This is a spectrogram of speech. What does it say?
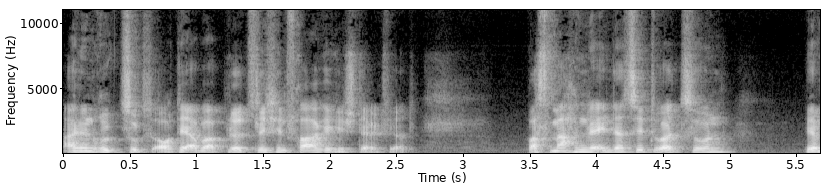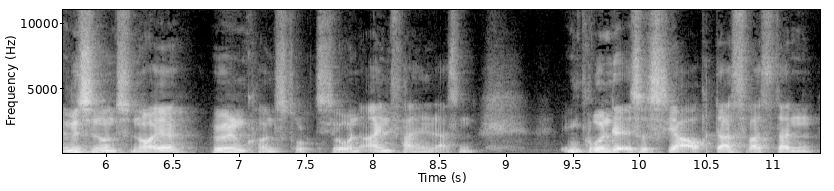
einen Rückzugsort, der aber plötzlich in Frage gestellt wird. Was machen wir in der Situation? Wir müssen uns neue Höhlenkonstruktionen einfallen lassen. Im Grunde ist es ja auch das, was dann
